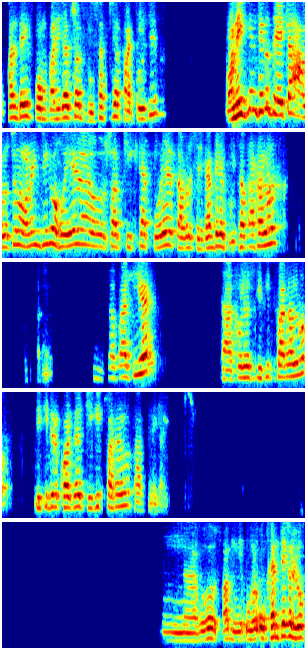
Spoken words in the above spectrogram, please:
ওখান থেকে কোম্পানিটা সব হিসাব ফিসাব পাঠিয়েছে। অনেকদিন থেকে তো এটা আলোচনা অনেক থেকে হয়ে সব ঠিকঠাক করে তারপরে সেখান থেকে ভিসা পাঠালো। ভিসা পাঠিয়ে তারপরে টিকিট পাঠালো। টিকিটের খরচা টিকিট পাঠালো, তারপরে গেল। না গো, সব ওখান থেকে লোক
